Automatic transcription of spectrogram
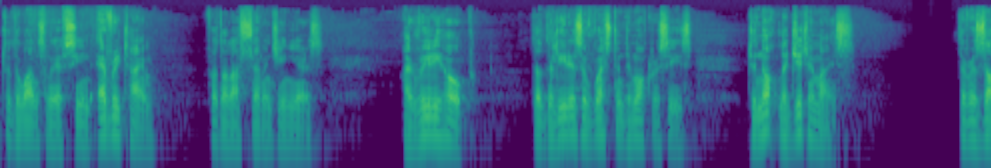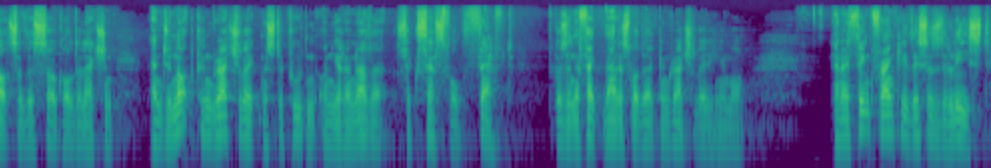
to the ones we have seen every time for the last 17 years, I really hope that the leaders of Western democracies do not legitimize the results of this so called election and do not congratulate Mr. Putin on yet another successful theft, because in effect, that is what they're congratulating him on. And I think, frankly, this is the least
